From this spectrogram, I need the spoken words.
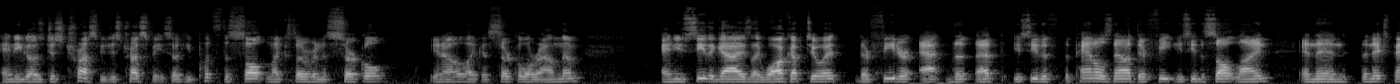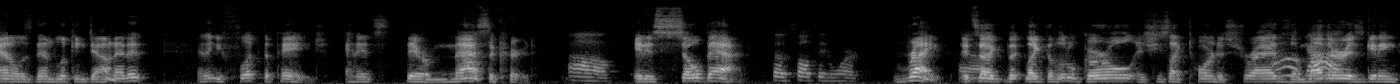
And he goes, "Just trust me, just trust me." So he puts the salt like sort of in a circle, you know, like a circle around them, and you see the guys like walk up to it. Their feet are at the at you see the the panels now at their feet, and you see the salt line, and then the next panel is them looking down at it, and then you flip the page, and it's they're massacred. Oh, It is so bad. so salt didn't work. Right. It's Uh. like the, like the little girl and she's like torn to shreds. Oh, the mother God. is getting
